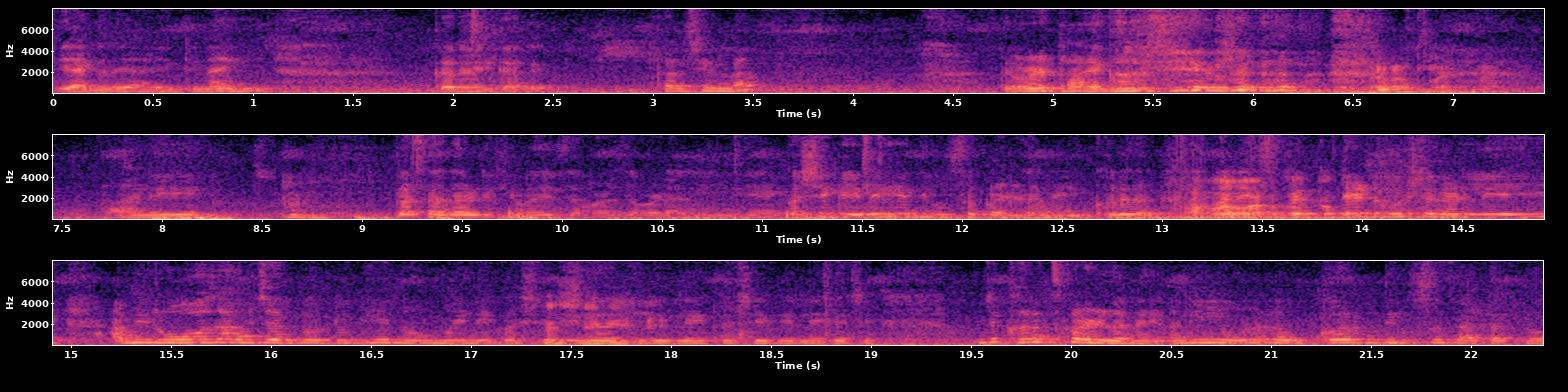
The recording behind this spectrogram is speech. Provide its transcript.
की ॲग्री आहे की नाही. करेल करेल. करशील ना? तेवढं ट्राय करशील. आणि कसं आता डिलिव्हरी जवळजवळ आली. आहे कसे गेले हे दिवस कळलं नाही. खरं. अनएक्सपेक्टेड गोष्ट घडली आहे आम्ही रोज हा विचार करतो की हे नऊ महिने कसे? गेले? कसे गेले कसे? म्हणजे खरंच कळलं नाही. आणि एवढं लवकर दिवस जातात ना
